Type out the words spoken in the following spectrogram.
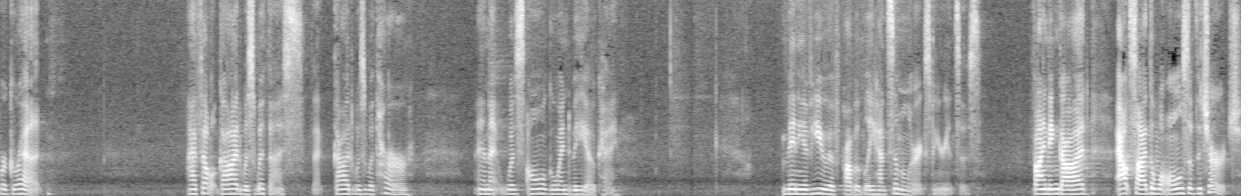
regret. I felt God was with us, that God was with her, and it was all going to be okay. Many of you have probably had similar experiences, finding God outside the walls of the church,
